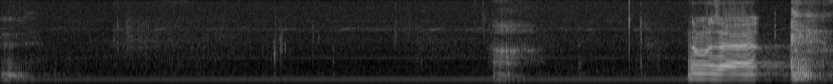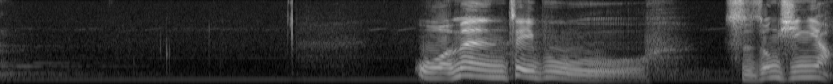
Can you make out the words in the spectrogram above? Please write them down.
嗯。啊。那么在。我们这部始终心要，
